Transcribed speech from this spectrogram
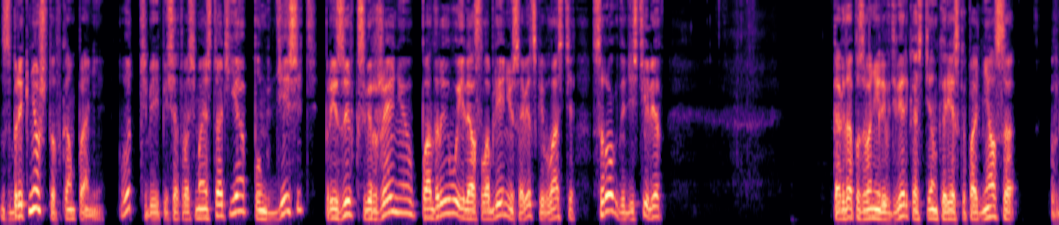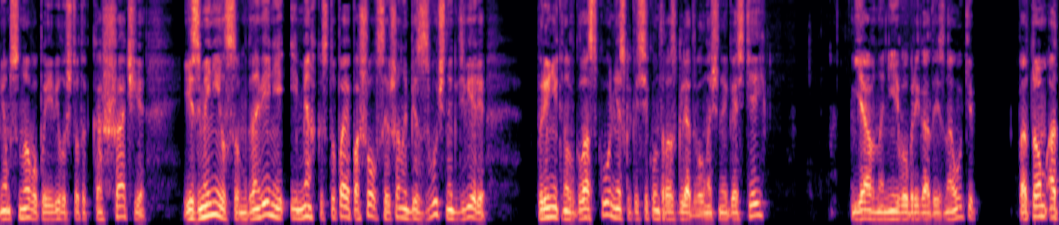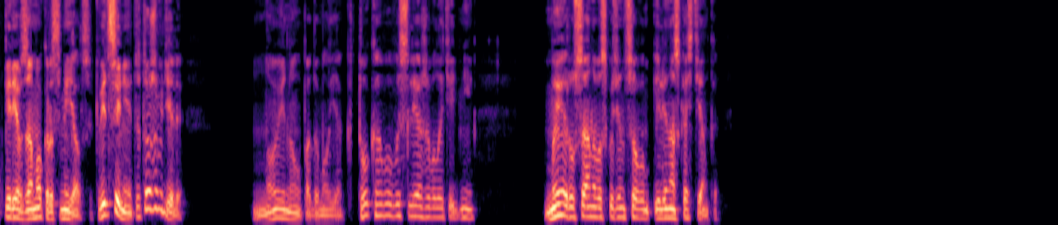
Сбрекнешь что в компании? Вот тебе и 58-я статья, пункт 10, призыв к свержению, подрыву или ослаблению советской власти. Срок до 10 лет. Когда позвонили в дверь, Костенко резко поднялся, в нем снова появилось что-то кошачье, изменился в мгновение и, мягко ступая, пошел совершенно беззвучно к двери. Приникнув к глазку, несколько секунд разглядывал ночных гостей, явно не его бригада из науки. Потом, отперев замок, рассмеялся. «Квициния, ты тоже в деле?» «Ну и ну», — подумал я, — «кто кого выслеживал эти дни? Мы, Русанова с Кузнецовым или нас Костенко?»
